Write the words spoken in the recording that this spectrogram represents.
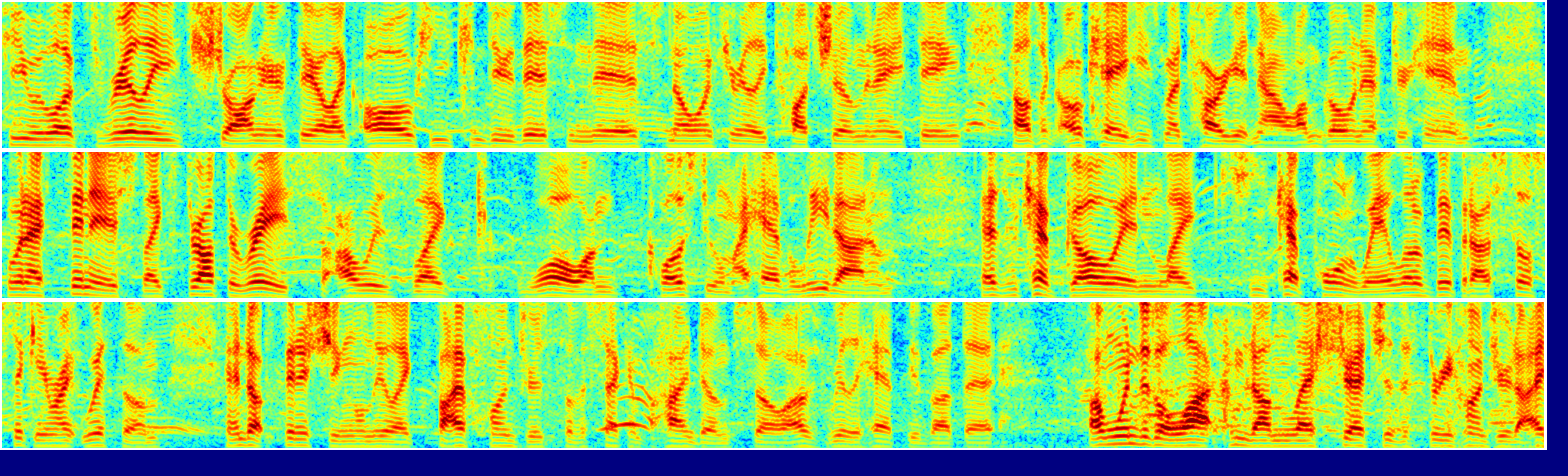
he looked really strong and everything. Like, oh, he can do this and this. No one can really touch him and anything. I was like, okay, he's my target now. I'm going after him. When I finished, like throughout the race, I was like, whoa, I'm close to him. I have a lead on him. As we kept going, like he kept pulling away a little bit, but I was still sticking right with him. End up finishing only like five hundredths of a second behind him, so I was really happy about that. I winded a lot coming down the last stretch of the 300. I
